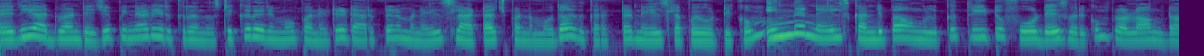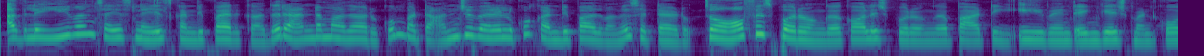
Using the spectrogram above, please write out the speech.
பெரிய அட்வான்டேஜ் பின்னாடி இருக்கிற அந்த ஸ்டிக்கரை ரிமூவ் பண்ணிட்டு டேரெக்டாக நம்ம நெயில்ஸில் அட்டாச் பண்ணும்போது அது கரெக்டாக நெயில்ஸில் போய் ஒட்டிக்கும். இந்த நெயில்ஸ் கண்டிப்பாக உங்களுக்கு த்ரீ டு ஃபோர் டேஸ் வரைக்கும் ப்ரொலாங்டா அதில் ஈவன் சைஸ் நெயில்ஸ் கண்டிப்பாக இருக்காது. ரேண்டமாக தான் இருக்கும். பட் அஞ்சு விரலுக்கும் கண்டிப்பாக அது வந்து செட் ஆகிடும் ஸோ ஆஃபீஸ் போகிறவங்க காலேஜ் போகிறவங்க பார்ட்டி ஈவெண்ட் என்கேஜ்மெண்ட்க்கோ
